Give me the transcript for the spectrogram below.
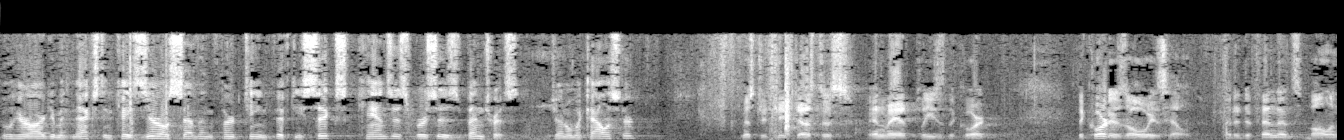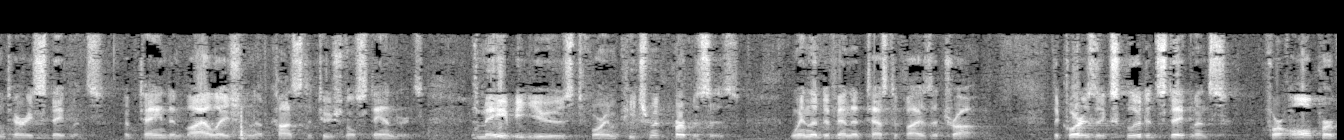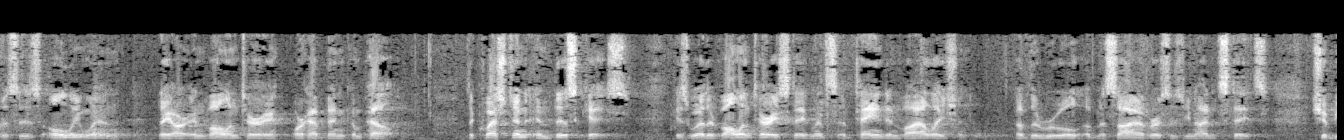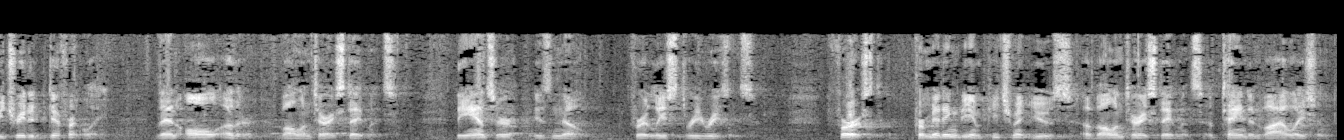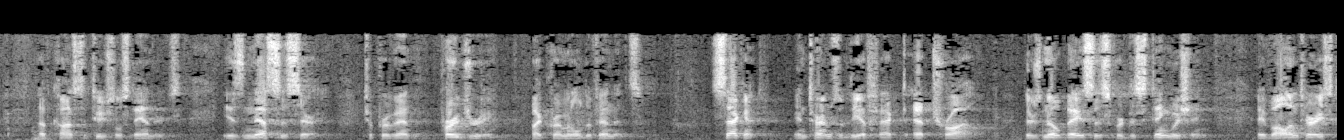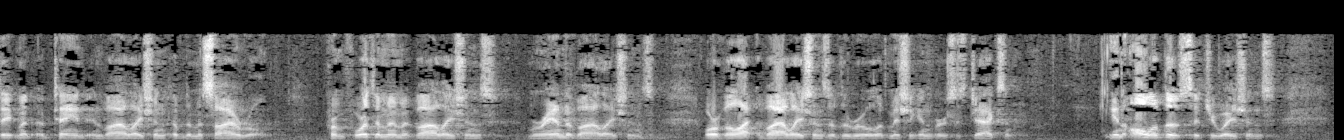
We'll hear argument next in case 071356, Kansas versus Ventris. General McAllister. Mr. Chief Justice, and may it please the court. The court has always held that a defendant's voluntary statements obtained in violation of constitutional standards may be used for impeachment purposes when the defendant testifies at trial. The court has excluded statements for all purposes only when they are involuntary or have been compelled. The question in this case is whether voluntary statements obtained in violation of the rule of Massiah versus United States should be treated differently than all other voluntary statements. The answer is no, for at least three reasons. First, permitting the impeachment use of voluntary statements obtained in violation of constitutional standards is necessary to prevent perjury by criminal defendants. Second, in terms of the effect at trial, there's no basis for distinguishing a voluntary statement obtained in violation of the Massiah rule from Fourth Amendment violations, Miranda violations, or violations of the rule of Michigan versus Jackson. In all of those situations,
